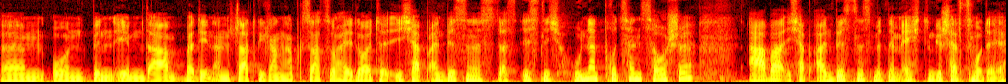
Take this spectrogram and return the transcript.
Ähm, und bin eben da bei denen an den Start gegangen und habe gesagt, so hey Leute, ich habe ein Business, das ist nicht 100% social, aber ich habe ein Business mit einem echten Geschäftsmodell.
